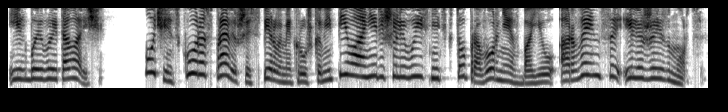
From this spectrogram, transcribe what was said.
их боевые товарищи. Очень скоро, справившись с первыми кружками пива, они решили выяснить, кто проворнее в бою, арвейнцы или же изморцы.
